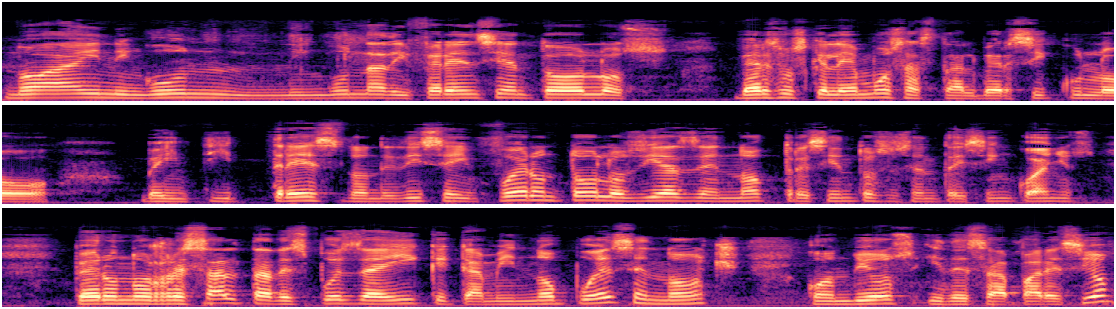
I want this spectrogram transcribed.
no hay ninguna diferencia en todos los versos que leemos hasta el versículo 23, donde dice, y fueron todos los días de Enoch 365 años. Pero nos resalta después de ahí que caminó pues Enoch con Dios y desapareció,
